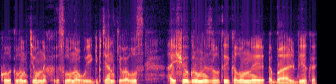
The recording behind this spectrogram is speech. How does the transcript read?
колоколом темных, словно у египтянки, волос, а еще огромные золотые колонны Баальбека,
